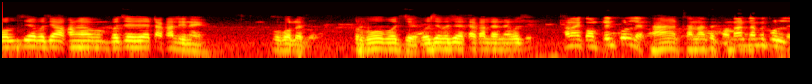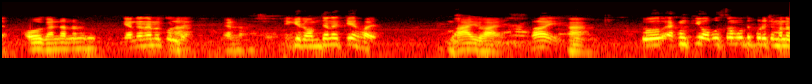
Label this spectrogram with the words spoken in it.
বলছে বলছে এখন বলছে যে টাকা লি নাই। ও বলে তো ওর বউ বলছে বলছে বলছে টাকা লে নাই বলছে। থানায় কমপ্লেন করলেন? হ্যাঁ থানাতে কম কার নামে করলেন? ও গান্ডার নামে। জ্ঞানের নামে করলেন? এই কি রমজানের কে হয়? ভাই ভাই। ভাই? হ্যাঁ। তো এখন কি অবস্থার মধ্যে পড়েছে? মানে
